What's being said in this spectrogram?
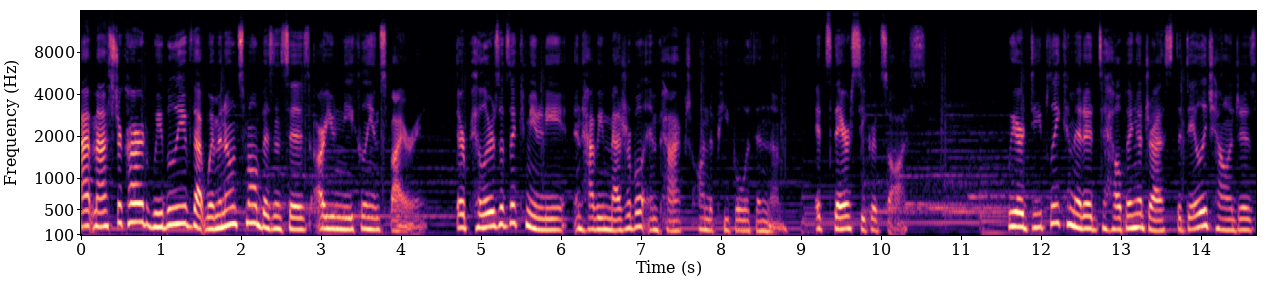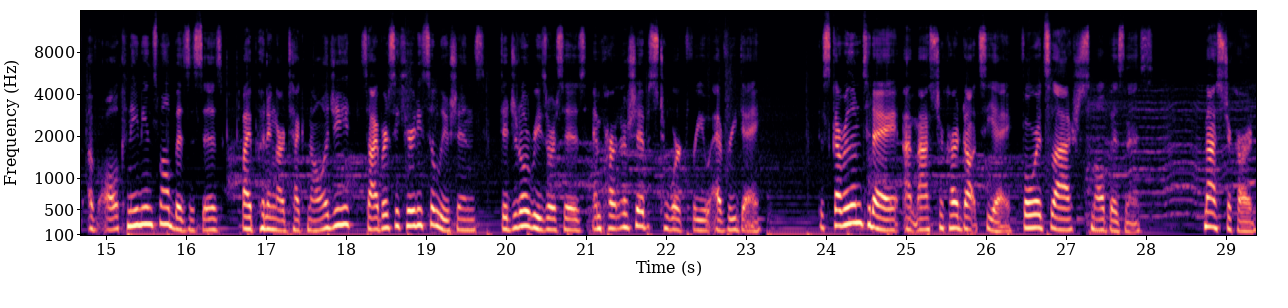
At MasterCard, we believe that women owned small businesses are uniquely inspiring. They're pillars of the community and have a measurable impact on the people within them. It's their secret sauce. We are deeply committed to helping address the daily challenges of all Canadian small businesses by putting our technology, cybersecurity solutions, digital resources, and partnerships to work for you every day. Discover them today at mastercard.ca forward slash small business. MasterCard,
